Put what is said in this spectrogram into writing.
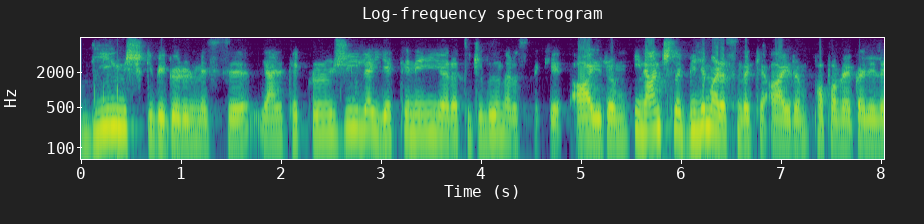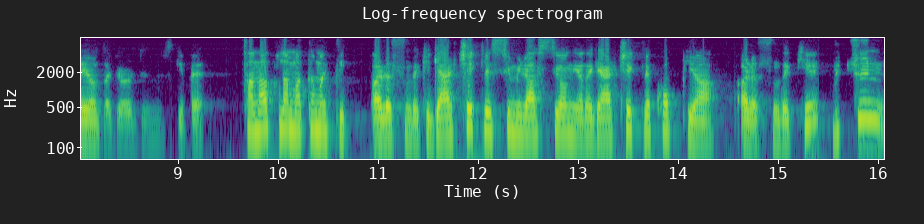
değilmiş gibi görülmesi, yani teknolojiyle yeteneğin, yaratıcılığın arasındaki ayrım, inançla bilim arasındaki ayrım Papa ve Galileo'da gördüğümüz gibi, sanatla matematik arasındaki, gerçekle simülasyon ya da gerçekle kopya arasındaki bütün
